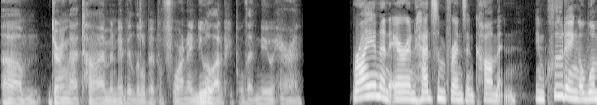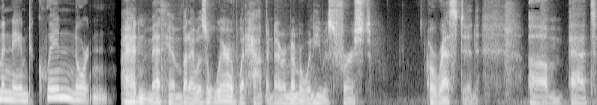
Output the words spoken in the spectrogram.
um, during that time and maybe a little bit before, and I knew a lot of people that knew Aaron. Brian and Aaron had some friends in common, including a woman named Quinn Norton. I hadn't met him, but I was aware of what happened. I remember when he was first arrested um, at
